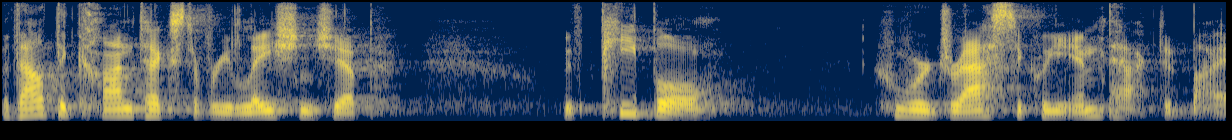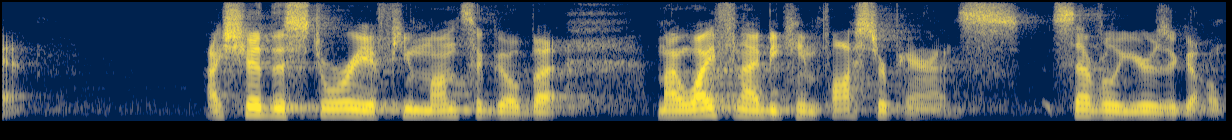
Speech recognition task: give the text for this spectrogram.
without the context of relationship with people who were drastically impacted by it. I shared this story a few months ago, but my wife and I became foster parents several years ago.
